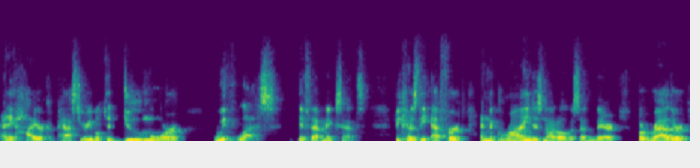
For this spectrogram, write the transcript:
at a higher capacity. You're able to do more with less, if that makes sense. Because the effort and the grind is not all of a sudden there, but rather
